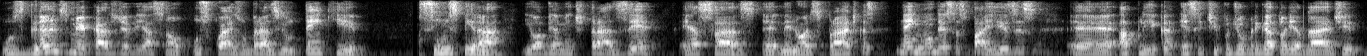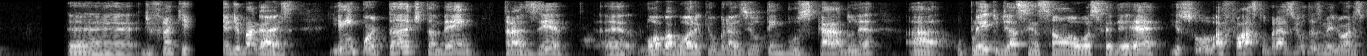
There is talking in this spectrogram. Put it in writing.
os grandes mercados de aviação, os quais o Brasil tem que se inspirar e, obviamente, trazer essas é, melhores práticas, nenhum desses países é, aplica esse tipo de obrigatoriedade é, de franquia de bagagens. E é importante também trazer é, logo agora que o Brasil tem buscado né, a, o pleito de ascensão ao OCDE, isso afasta o Brasil das melhores,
